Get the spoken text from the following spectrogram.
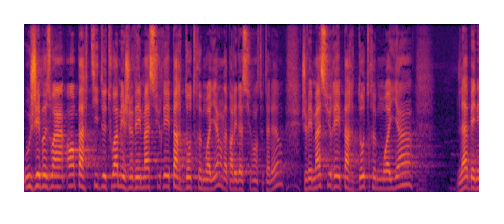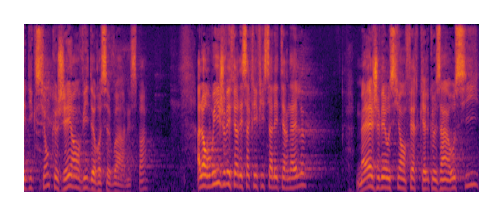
ou j'ai besoin en partie de toi, mais je vais m'assurer par d'autres moyens, on a parlé d'assurance tout à l'heure, je vais m'assurer par d'autres moyens la bénédiction que j'ai envie de recevoir, n'est-ce pas? Alors oui, je vais faire des sacrifices à l'Éternel, mais je vais aussi en faire quelques-uns aussi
